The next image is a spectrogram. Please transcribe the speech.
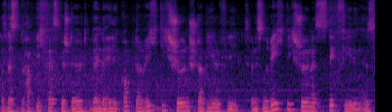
also das habe ich festgestellt, wenn der Helikopter richtig schön stabil fliegt, wenn es ein richtig schönes Stick-Feeling ist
